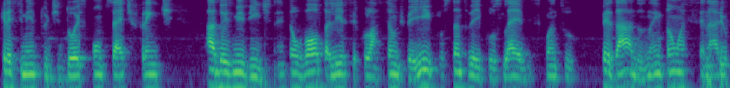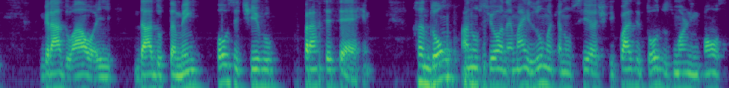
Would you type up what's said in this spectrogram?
crescimento de 2,7 frente a 2020. Né? Então volta ali a circulação de veículos, tanto veículos leves quanto pesados, né? Então esse cenário gradual aí dado também positivo para a CCR. Randon anunciou, né, mais uma que anuncia, acho que quase todos os morning calls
